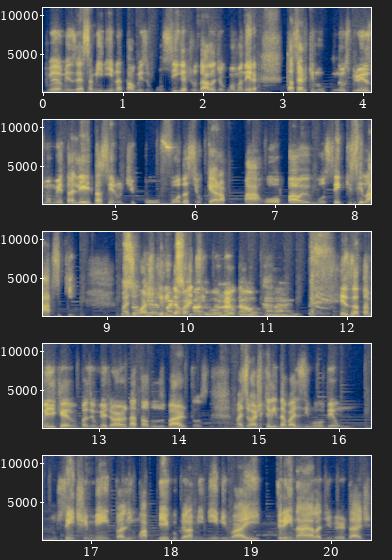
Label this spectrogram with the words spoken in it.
pelo menos essa menina talvez eu consiga ajudá-la de alguma maneira. Tá certo que no, nos primeiros momentos ali ele tá sendo tipo, foda-se, eu quero a, a roupa e você que se lasque. Mas eu, eu acho que ele ainda vai desenvolver Natal, algum... caralho. Exatamente, quer fazer o melhor Natal dos Bartons. Mas eu acho que ele ainda vai desenvolver um, um sentimento ali, um apego pela menina e vai treinar ela de verdade.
